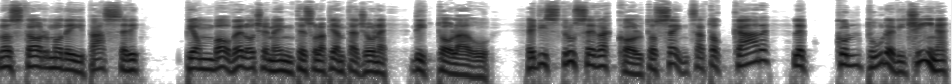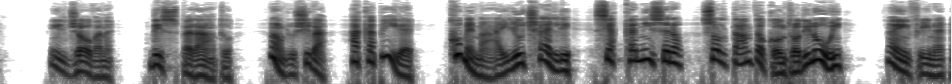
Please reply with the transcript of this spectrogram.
Lo stormo dei passeri piombò velocemente sulla piantagione di Tolau e distrusse il raccolto senza toccare le colture vicine. Il giovane, disperato, non riusciva a capire come mai gli uccelli si accanissero soltanto contro di lui e infine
